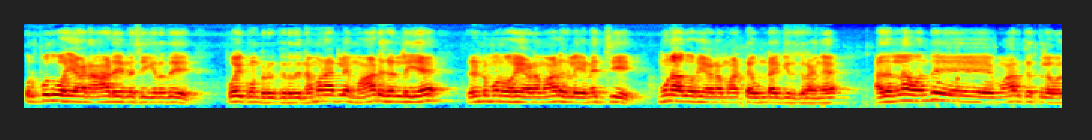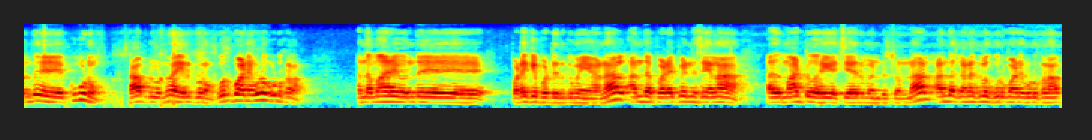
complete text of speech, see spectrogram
ஒரு புது வகையான ஆடு என்ன செய்கிறது? போய் கொண்டிருக்கிறது நம்ம நாட்டிலே மாடுகள்லையே ரெண்டு மூணு வகையான மாடுகளை இணைச்சி மூணாவது வகையான மாட்டை உண்டாக்கியிருக்கிறாங்க. அதெல்லாம் வந்து மார்க்கத்தில் வந்து கூடும். சாப்பிட்டுக்கிட்டு தான் இருக்கிறோம். குர்பானி கூட கொடுக்கலாம். அந்த மாதிரி வந்து படைக்கப்பட்டு இருக்குமே ஆனால் அந்த படைப்பை என்ன செய்யலாம்? அது மாட்டு வகையை சேரும் என்று சொன்னால் அந்த கணக்கில் குர்பானி கொடுக்கலாம்.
